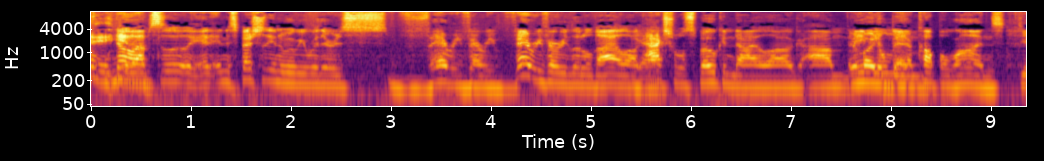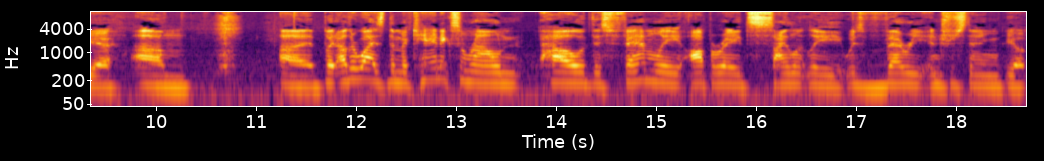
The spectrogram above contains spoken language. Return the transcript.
No, know? absolutely, and, and especially in a movie where there's very, very, very, very little dialogue, Yeah. actual spoken dialogue. Um, There maybe might have only a couple lines. Yeah, Um, uh, but otherwise, the mechanics around how this family operates silently was very interesting. Yep.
